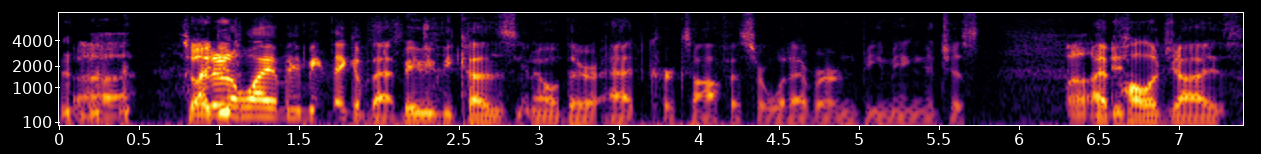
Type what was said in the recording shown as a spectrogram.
Uh, so I, I, don't did, know why it made me think of that. Maybe because you know they're at Kirk's office or whatever and beaming. It just. Well, I, did- apologize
